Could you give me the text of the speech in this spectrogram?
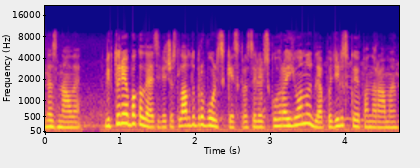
не знали. Вікторія Бакалець, В'ячеслав Добровольський з Красилівського району для Подільської панорами.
